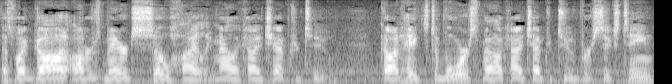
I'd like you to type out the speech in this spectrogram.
That's why God honors marriage so highly. Malachi chapter 2. God hates divorce. Malachi chapter 2, verse 16.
